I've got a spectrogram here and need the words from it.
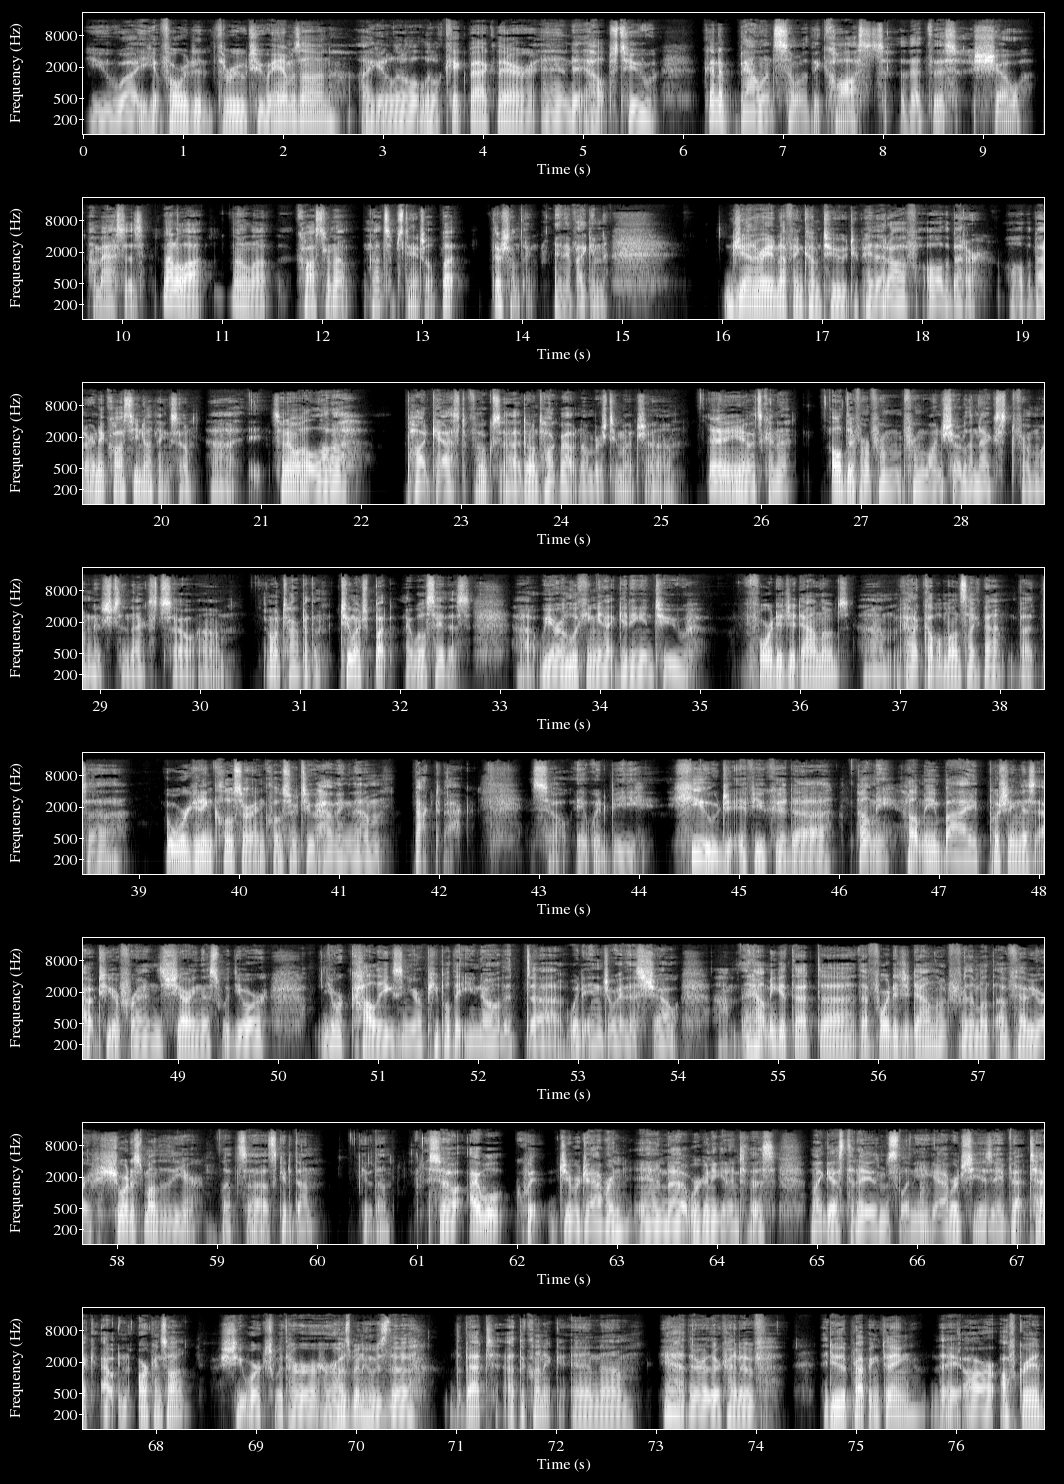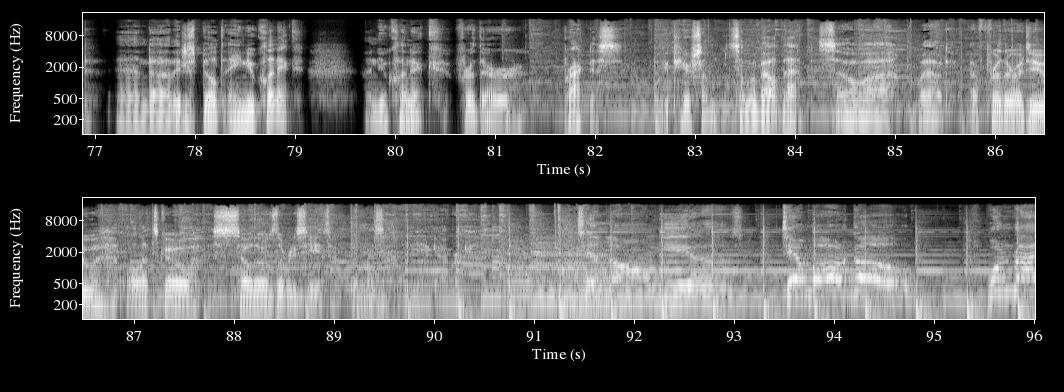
You, uh, you get forwarded through to Amazon. I get a little, little kickback there and it helps to kind of balance some of the costs that this show amasses. Not a lot, not a lot. Costs are not, not substantial, but there's something. And if I can generate enough income to, to pay that off, all the better all the better. And it costs you nothing. So, uh, so I know a lot of podcast folks uh, don't talk about numbers too much. Uh, you know, it's kind of all different from from one show to the next, from one niche to the next. So, um, I won't talk about them too much, but I will say this: uh, we are looking at getting into four-digit downloads. Um, we've had a couple months like that, but uh, we're getting closer and closer to having them back to back. So it would be huge if you could uh, help me help me by pushing this out to your friends sharing this with your your colleagues and your people that you know that uh, would enjoy this show um, and help me get that uh, that four digit download for the month of february shortest month of the year let's uh, let's get it done get it done so I will quit jibber jabbering and uh, we're going to get into this. My guest today is Miss Linnea Gabbard. She is a vet tech out in Arkansas. She works with her her husband, who is the the vet at the clinic, and um, yeah, they're they're kind of they do the prepping thing. They are off grid and uh, they just built a new clinic, a new clinic for their practice. We'll get to hear some some about that. So, uh, without further ado, let's go sow those liberty seeds with Miss Linnea Gabbard. Ten long years, ten more to go. One right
